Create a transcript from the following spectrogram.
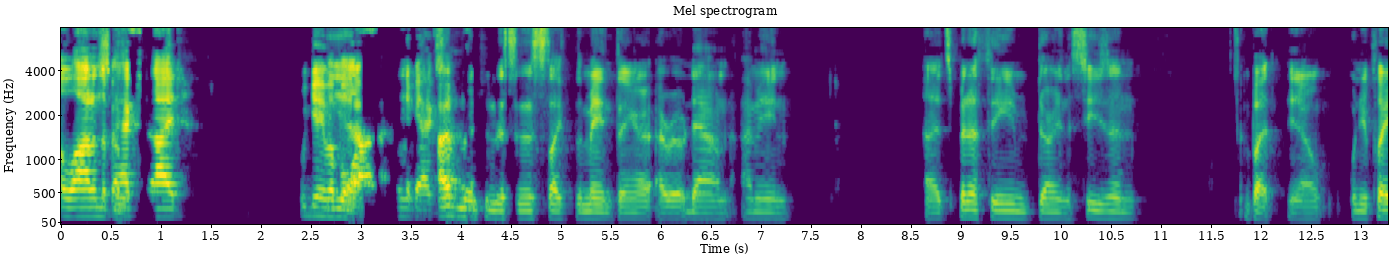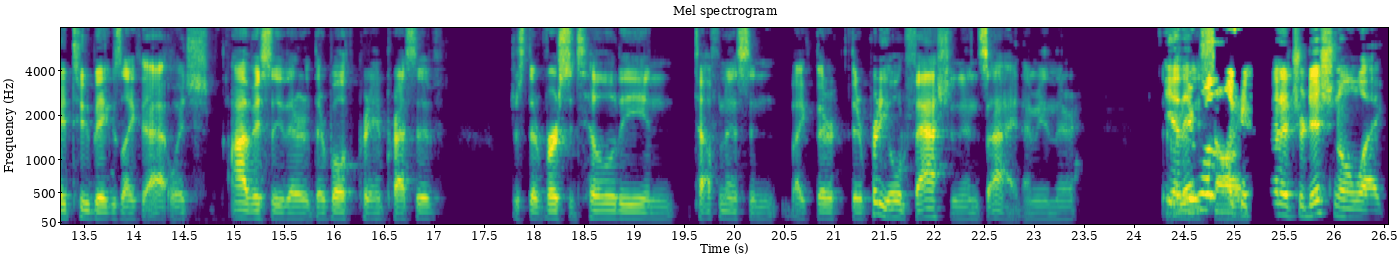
a lot on the So- backside. We gave up a lot on the backside. I've mentioned this, and this is like the main thing I, I wrote down. I mean, uh, it's been a theme during the season, but you know, when you play two bigs like that, which obviously they're they're both pretty impressive, just their versatility and toughness, and like they're they're pretty old fashioned inside. I mean, they're, they're yeah, they really weren't solid. like a kind of traditional like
